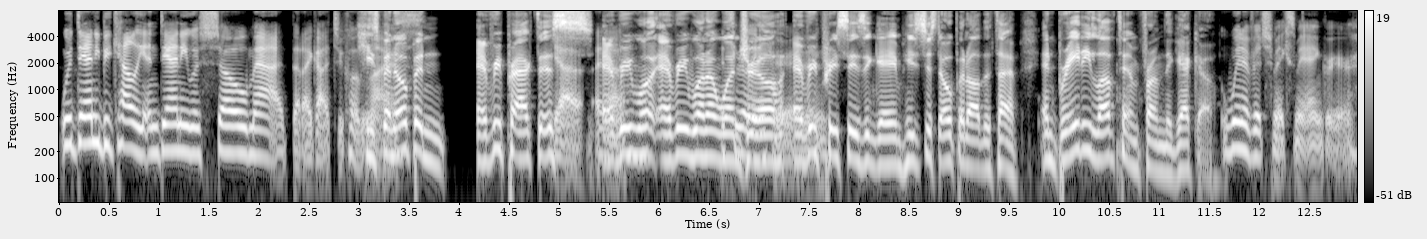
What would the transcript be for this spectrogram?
with Danny B. Kelly, and Danny was so mad that I got Jakobi. He's been open every practice, Yeah, every one, every one-on-one It's really drill, every preseason game. He's just open all the time. And Brady loved him from the get-go. Winovich makes me angrier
